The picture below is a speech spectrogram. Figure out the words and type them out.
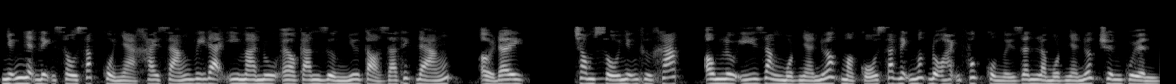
Những nhận định sâu sắc của nhà khai sáng vĩ đại Immanuel Kant dường như tỏ ra thích đáng, ở đây. Trong số những thứ khác, ông lưu ý rằng một nhà nước mà cố xác định mức độ hạnh phúc của người dân là một nhà nước chuyên quyền.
